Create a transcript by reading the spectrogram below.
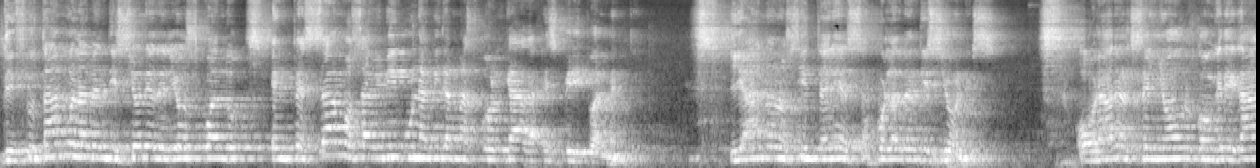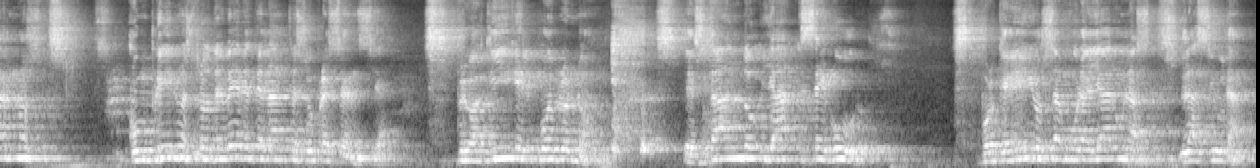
disfrutamos las bendiciones de Dios cuando empezamos a vivir una vida más holgada espiritualmente. Ya no nos interesa por las bendiciones. Orar al Señor, congregarnos, cumplir nuestros deberes delante de su presencia. Pero aquí el pueblo no. Estando ya seguros. Porque ellos amurallaron la ciudad.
